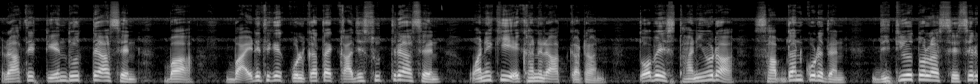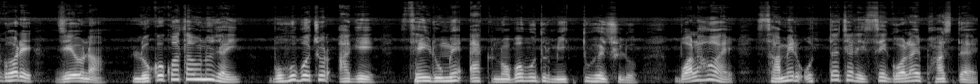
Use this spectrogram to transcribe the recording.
রাতে ট্রেন ধরতে আসেন বা বাইরে থেকে কলকাতায় কাজের সূত্রে আসেন, অনেকেই এখানে রাত কাটান। তবে স্থানীয়রা সাবধান করে দেন, দ্বিতীয় তলার শেষের ঘরে যেও না। লোককথা অনুযায়ী বহু বছর আগে সেই রুমে এক নববধূর মৃত্যু হয়েছিল। বলা হয়, স্বামীর অত্যাচারে সে গলায় ফাঁস দেয়।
